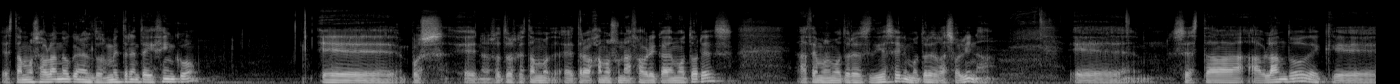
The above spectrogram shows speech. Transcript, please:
Estamos hablando que en el 2035, eh, pues eh, nosotros que estamos, trabajamos en una fábrica de motores, hacemos motores diésel y motores gasolina. se está hablando de que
